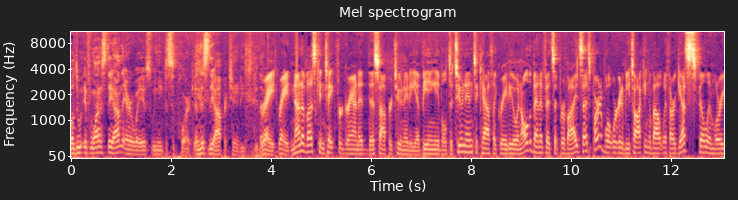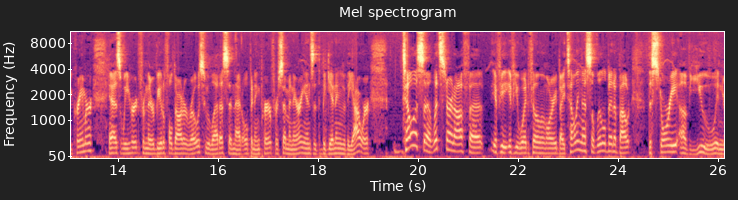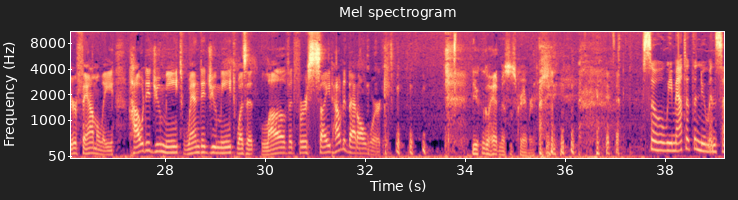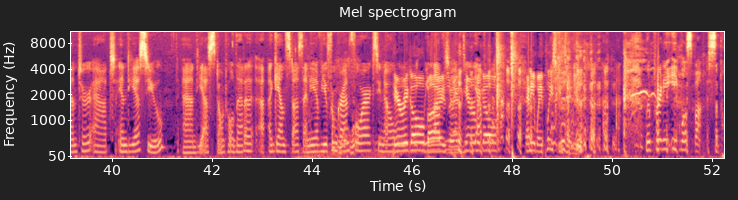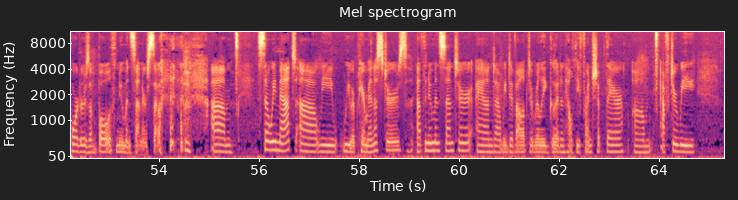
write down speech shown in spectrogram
Well, do, if we want to stay on the airwaves, we need to support, and this is the opportunity to do that. Right, right. None of us can take for granted this opportunity of being able to tune in to Catholic radio and all the benefits it provides. That's part of what we're going to be talking about with our guests, Phil and Lori Kramer, as we heard from their beautiful daughter Rose, who led us in that opening prayer for seminarians at the beginning of the hour. Tell us, uh, let's start off, uh, if you if you would, Phil and Lori, by telling us a little bit about the story of you and your family. How did you meet? When did you meet? Was it love at first sight? How did that all work? You can go ahead, Mrs. Kramer. So we met at the Newman Center at NDSU. And yes, don't hold that uh, against us. Any of you from Grand Forks, you know. Here we go, we love boys, you and and- here we go. anyway, please continue. We're pretty equal sp- supporters of both Newman Centers. So, um, so we met. Uh, we we were peer ministers at the Newman Center, and uh, we developed a really good and healthy friendship there. Um, after we.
